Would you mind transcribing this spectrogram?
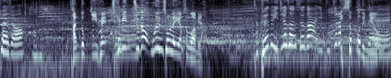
줘야죠. 어. 단독 기회 최민주가 오른손 레이업 성공합니다. 자 그래도 이주호 선수가 이 부지런 있었거든요. 네.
